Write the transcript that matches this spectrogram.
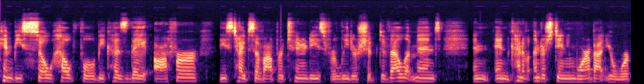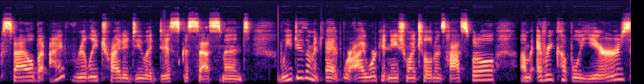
can be so helpful because they offer these types of opportunities for leadership development and, and kind of understanding more about your work style. But I really try to do a DISC assessment. We do them at where I work at Nationwide Children's Hospital um, every couple years,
